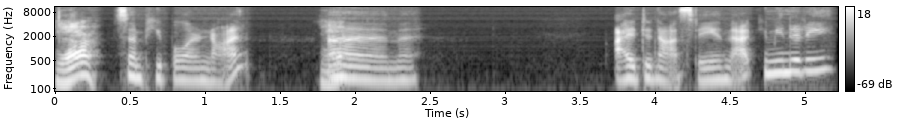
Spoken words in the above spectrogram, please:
Yeah. Some people are not. Yeah. Um, I did not stay in that community.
